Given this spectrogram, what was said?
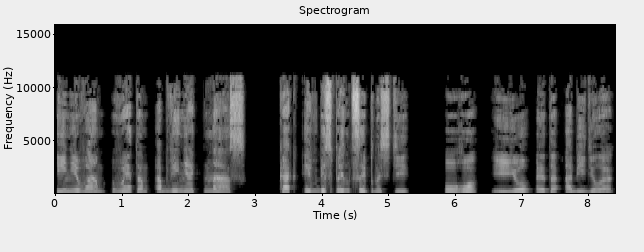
и не вам в этом обвинять нас, как и в беспринципности. Ого, ее это обидело.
